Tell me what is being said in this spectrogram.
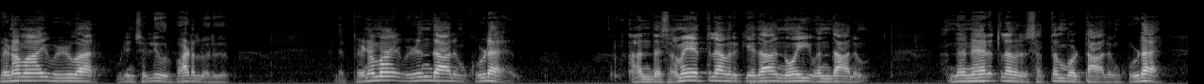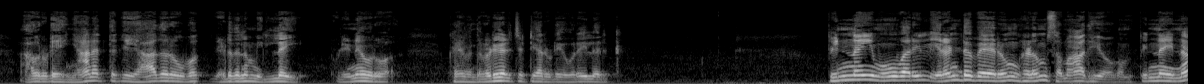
பிணமாய் விழுவார் அப்படின்னு சொல்லி ஒரு பாடல் வருகிறது. அந்த பிணமாய் விழுந்தாலும் கூட அந்த சமயத்தில் அவருக்கு ஏதாவது நோய் வந்தாலும் அந்த நேரத்தில் அவர் சத்தம் போட்டாலும் கூட அவருடைய ஞானத்துக்கு யாதொரு உப எடுதலும் இல்லை அப்படின்னு ஒரு இந்த வடிவேல் செட்டியாருடைய உரையில் இருக்கு. பின்னை மூவரில் இரண்டு பேரும்களும் சமாதி யோகம் பின்னைன்னா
